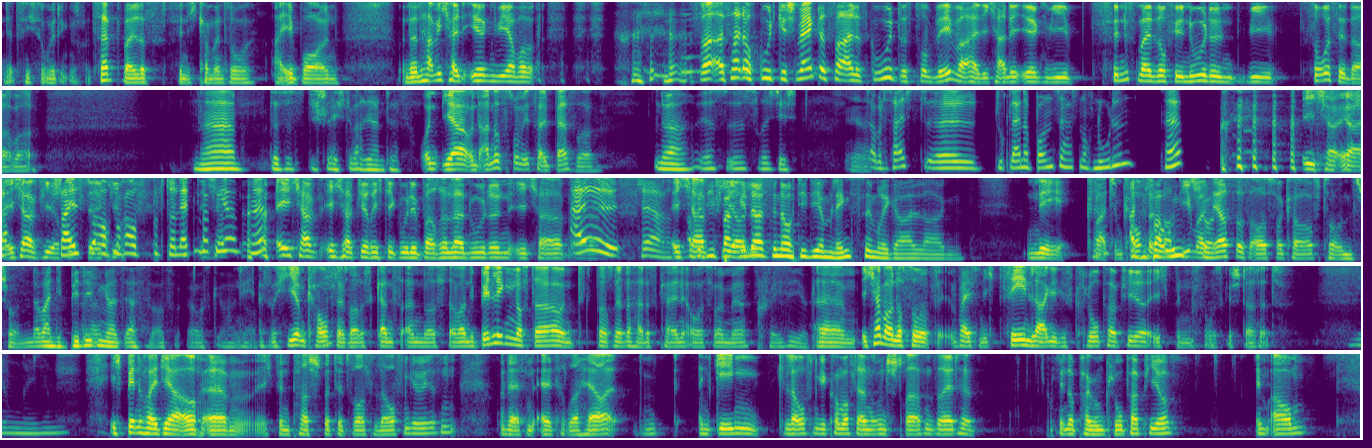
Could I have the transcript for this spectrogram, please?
jetzt nicht so unbedingt ein Rezept, weil das, finde ich, kann man so eyeballen. Und dann habe ich halt irgendwie aber, es war, es hat auch gut geschmeckt, das war alles gut. Das Problem war halt, ich hatte irgendwie fünfmal so viel Nudeln, wie Soße da war. Na, das ist die schlechte Variante. Und ja, und andersrum ist halt besser. Ja, ist, ist richtig. Ja. Aber das heißt, äh, du kleiner Bonze hast noch Nudeln? Hä? Ich habe ja, ich habe hier. Scheißt du auch noch auf Toilettenpapier? Ich habe ich hab hier richtig gute Barilla-Nudeln. Ich habe. Alter! Ich Aber die Barilla sind auch die, die am längsten im Regal lagen. Nee, Quatsch. Im also Kaufland also waren die schon. als erstes ausverkauft. Bei uns schon. Da waren die billigen ja. als erstes aus, ausgehalten. Nee, also hier im Kaufland Echt? war das ganz anders. Da waren die billigen noch da und Barilla hat es keine Auswahl mehr. Crazy, okay. Ähm, ich habe auch noch so, weiß nicht, zehnlagiges Klopapier. Ich bin ausgestattet. Junge, Junge. Ich bin heute ja auch, ähm, ich bin ein paar Schritte draußen laufen gewesen und da ist ein älterer Herr entgegengelaufen gekommen auf der anderen Straßenseite mit einer Packung Klopapier im Arm.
